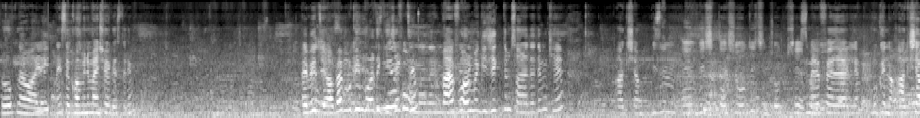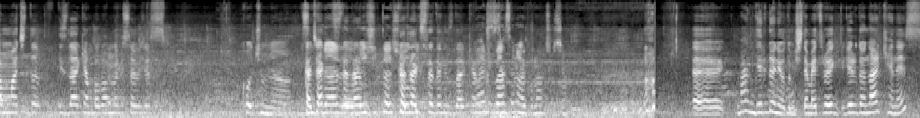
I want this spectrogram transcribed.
Soğuk nevale. Neyse kombini ben şöyle göstereyim. Evet ya ben bugün bu arada giyecektim. formalarımı Ben forma giyecektim sonra dedim ki akşam Bizim ev Beşiktaşlı olduğu için çok şey Bizim ev. Fenerli. Bugün akşam maçta izlerken babamla bir seveceğiz. Koçum ya. Kaçak Bizimkiler de siteden, Beşiktaşlı kaçak siteden izlerken. Ver, ben senin arkadan çıkacağım. Ee, ben geri dönüyordum işte metroya geri dönerkeniz.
